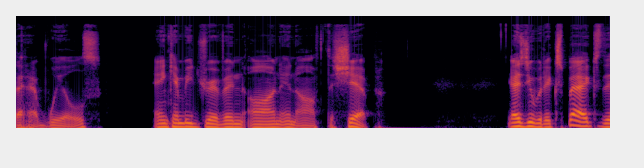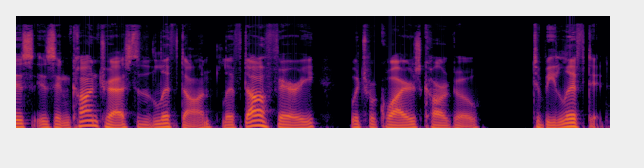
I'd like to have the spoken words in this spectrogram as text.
that have wheels and can be driven on and off the ship. As you would expect, this is in contrast to the lift on, lift off ferry, which requires cargo to be lifted.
